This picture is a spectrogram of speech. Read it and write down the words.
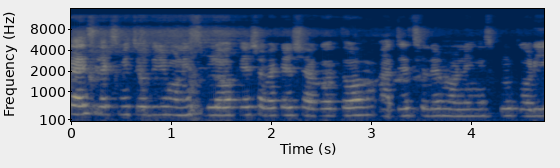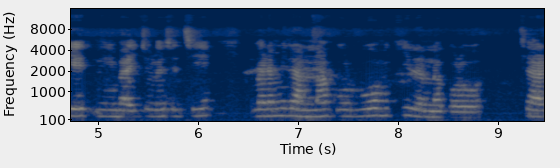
গাইস, লক্ষ্মী চৌধুরী মনীষ ব্লকে সবাইকে স্বাগত আজকে ছেলের মর্নিং স্কুল করিয়ে বাড়ি চলে এসেছি। এবার আমি রান্না করব। আমি কি রান্না করব? চার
